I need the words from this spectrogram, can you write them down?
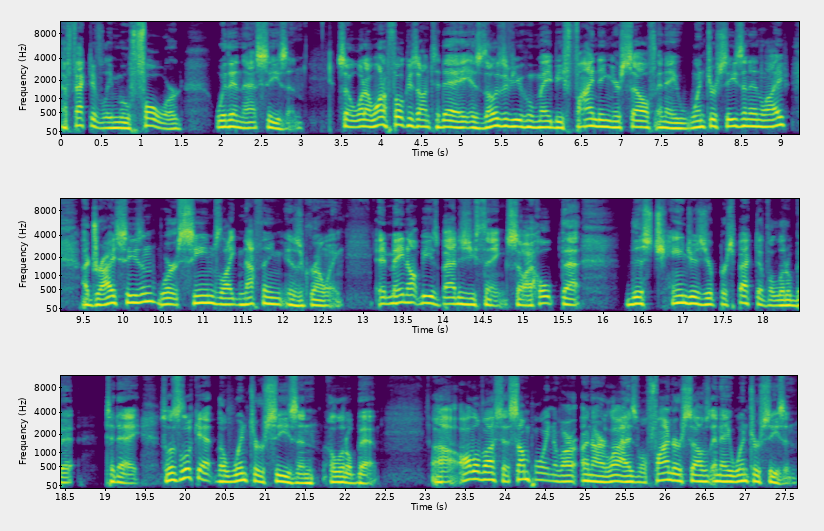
effectively move forward within that season. So what I want to focus on today is those of you who may be finding yourself in a winter season in life, a dry season where it seems like nothing is growing. It may not be as bad as you think. So I hope that this changes your perspective a little bit today. So let's look at the winter season a little bit. Uh, all of us at some point of our in our lives will find ourselves in a winter season.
